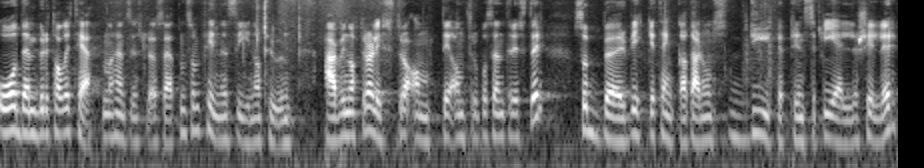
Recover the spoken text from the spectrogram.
og den brutaliteten og hensynsløsheten som finnes i naturen. Er vi naturalister og antiantroposentrister, så bør vi ikke tenke at det er noen dype prinsipielle skiller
